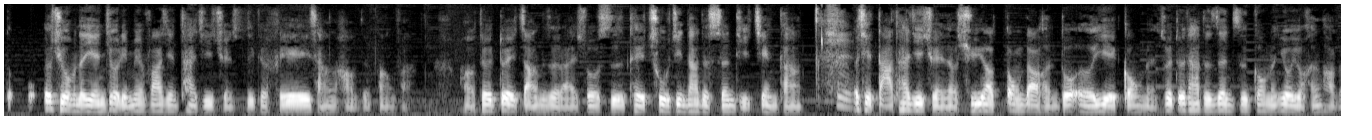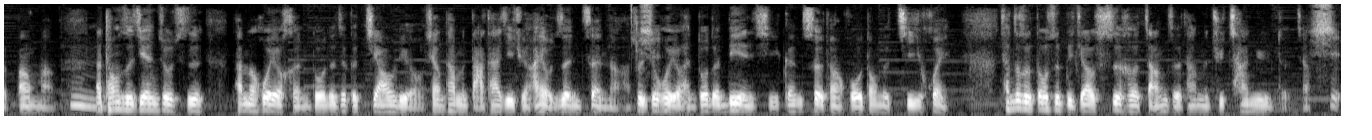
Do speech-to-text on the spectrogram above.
都尤其我们的研究里面发现，太极拳是一个非常好的方法。好，对对，长者来说是可以促进他的身体健康，是，而且打太极拳呢需要动到很多额叶功能，所以对他的认知功能又有很好的帮忙。嗯，那同时间就是他们会有很多的这个交流，像他们打太极拳还有认证啊，所以就会有很多的练习跟社团活动的机会。像这个都是比较适合长者他们去参与的，这样是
